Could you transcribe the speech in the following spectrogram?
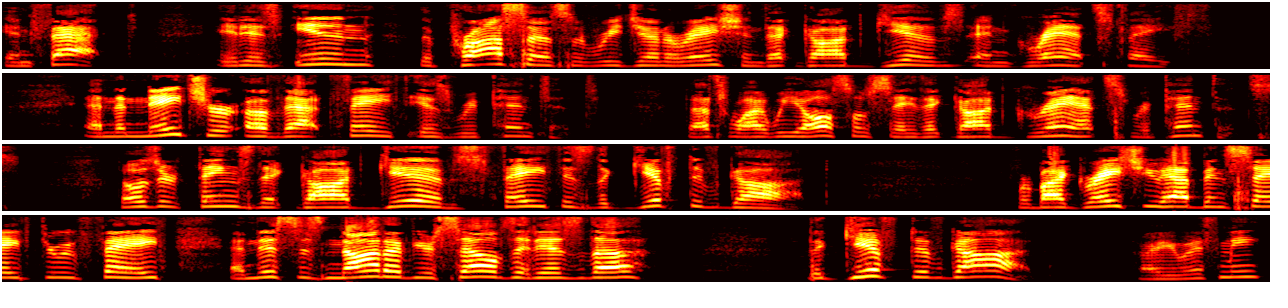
In fact, it is in the process of regeneration that God gives and grants faith. And the nature of that faith is repentant. That's why we also say that God grants repentance. Those are things that God gives. Faith is the gift of God. For by grace you have been saved through faith, and this is not of yourselves, it is the, the gift of God. Are you with me?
